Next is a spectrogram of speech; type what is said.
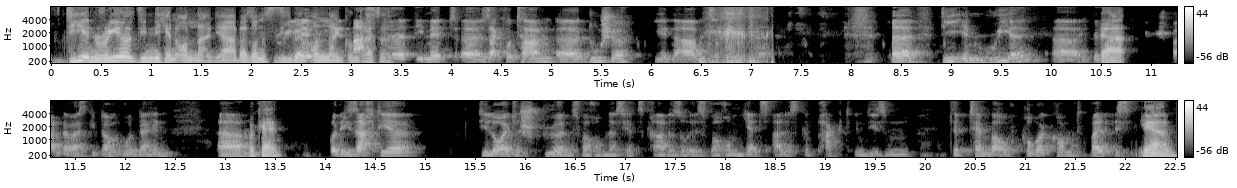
Die in Real, die nicht in Online, ja, aber sonst Real, sieben Online-Kongresse. Die mit äh, Sakrotan-Dusche äh, jeden Abend. äh, die in Real, äh, ich bin ja. gespannt, aber es gibt auch einen Grund dahin. Ähm, okay. Und ich sag dir, die Leute spüren es, warum das jetzt gerade so ist, warum jetzt alles gepackt in diesem September, Oktober kommt, weil es ja. Eh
